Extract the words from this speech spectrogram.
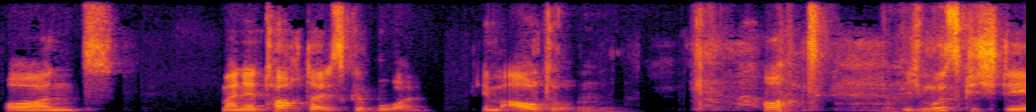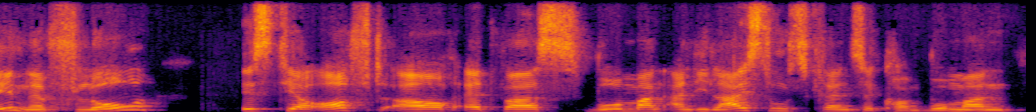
und meine Tochter ist geboren im Auto. Mhm. Und ich muss gestehen, ne, Flow ist ja oft auch etwas, wo man an die Leistungsgrenze kommt, wo man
